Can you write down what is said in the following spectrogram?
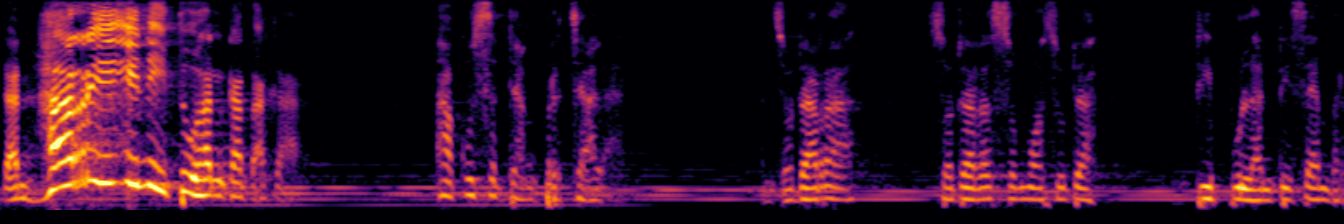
Dan hari ini Tuhan katakan, aku sedang berjalan. Dan saudara, saudara semua sudah di bulan Desember.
